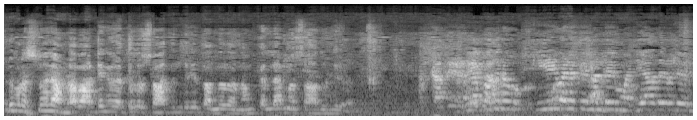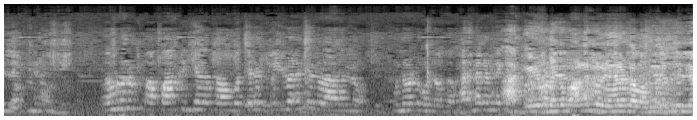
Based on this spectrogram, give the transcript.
ഒരു പ്രശ്നമില്ല. നമ്മളെ പാർട്ടികൾക്കുള്ള സ്വാതന്ത്ര്യം തന്നതാണ്. നമുക്കെല്ലാം ആ സ്വാതന്ത്ര്യം. തന്നെ ആ കീഴ്വഴക്കമാണല്ലോ ഞങ്ങളുടെ വന്നിരുന്നില്ല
